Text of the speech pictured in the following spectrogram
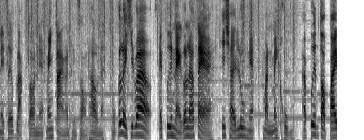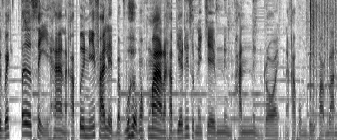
ในเซิร์ฟหลักตอนนี้แม่งต่างกันถึง 2 เท่านะ ผมก็เลยคิดว่า ไอ้ปืนไหนก็แล้วแต่ที่ใช้ลูกเนี้ยมันไม่คุ้มอะปืนต่อไป Vector 45 นะครับ ปืนนี้ไฟเลทแบบเวอร์มากๆนะครับ เยอะที่สุดในเกม 1,100 นะครับผมดูความลั่น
